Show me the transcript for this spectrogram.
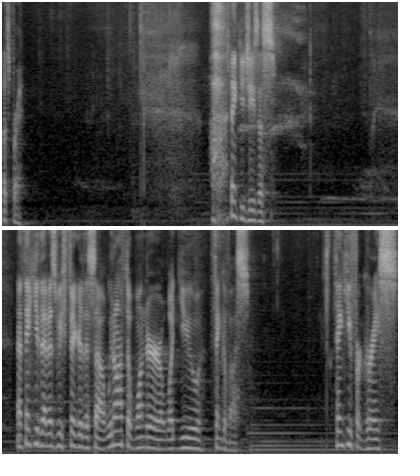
Let's pray. Thank you, Jesus. And thank you that as we figure this out, we don't have to wonder what you think of us. Thank you for grace,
